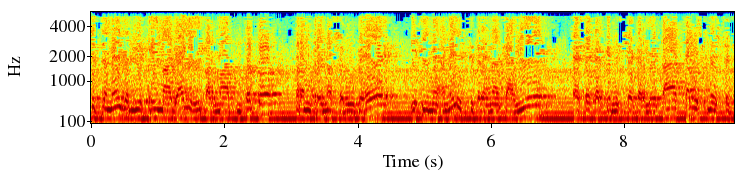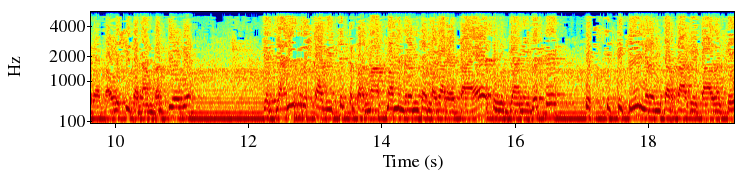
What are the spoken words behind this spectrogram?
चित्त में जब ये प्रेम आ जाए, यही परमात्मा तत्व परम प्रेम स्वरूप है। इसी में हमें स्थित रहना चाहिए। ऐसे करके निश्चय कर लेता है, तब उसमें स्थित रहता है। उसी का नाम भक्ति हो गया। जब ज्ञानी पुरुष का भी चित्त परमात्मा में निरंतर लगा रहता है तो वो ज्ञानी व्यक्ति उस चित्त की निरंतरता के कारण से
